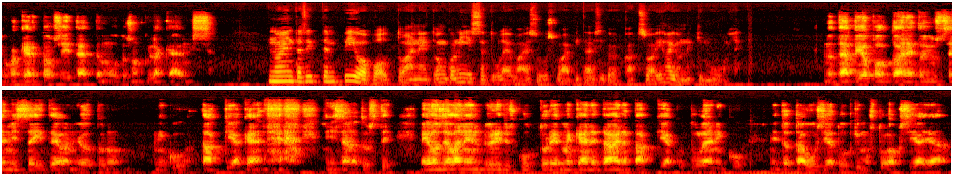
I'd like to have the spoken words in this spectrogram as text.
joka kertoo siitä, että muutos on kyllä käynnissä. No entä sitten biopolttoaineet, onko niissä tulevaisuus vai pitäisikö katsoa ihan jonnekin muualle? No tämä biopolttoaineet on just se, missä itse on joutunut niin kuin, takkia kääntää niin sanotusti. Meillä on sellainen yrityskulttuuri, että me käännetään aina takkia, kun tulee niin kuin, niin tota, uusia tutkimustuloksia ja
